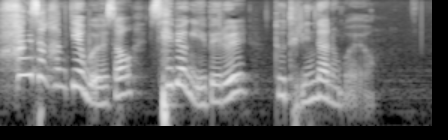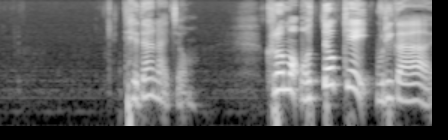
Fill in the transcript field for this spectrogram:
항상 함께 모여서 새벽 예배를 또 드린다는 거예요. 대단하죠. 그러면 어떻게 우리가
